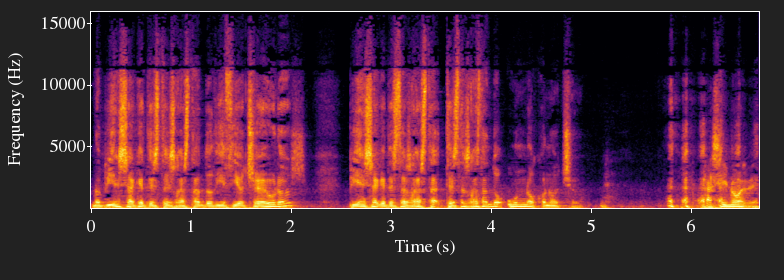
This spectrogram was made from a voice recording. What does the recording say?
no piensa que te estés gastando 18 euros, piensa que te estás, te estás gastando 1,8. Casi 9.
